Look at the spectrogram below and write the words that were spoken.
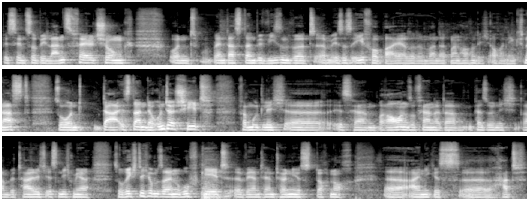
bis hin zur Bilanzfälschung. Und wenn das dann bewiesen wird, ähm, ist es eh vorbei. Also dann wandert man hoffentlich auch in den Knast. So, und da ist dann der Unterschied. Vermutlich äh, ist Herrn Braun, sofern er da persönlich daran beteiligt ist, nicht mehr so richtig um seinen Ruf geht, äh, während Herrn Tönnies doch noch äh, einiges äh, hat,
